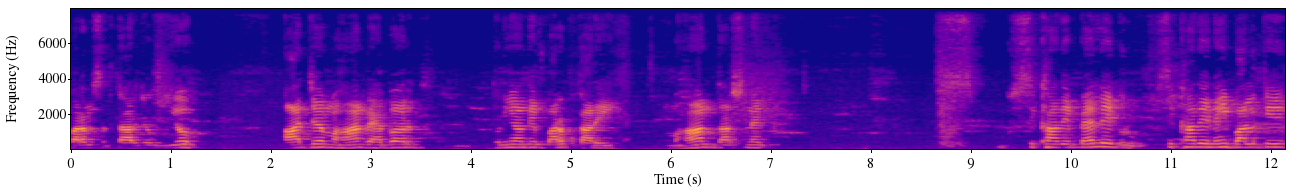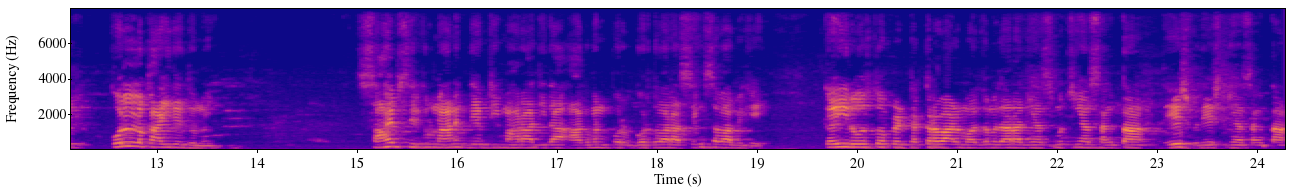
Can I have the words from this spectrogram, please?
ਪਰਮ ਸਤਿਕਾਰਯੋਗ ਜੀਓ ਅੱਜ ਮਹਾਨ ਰਹਿਬਰ ਦੁਨੀਆ ਦੇ ਪਰਉਪਕਾਰੀ, ਮਹਾਨ ਦਰਸ਼ਨਿਕ, ਸਿੱਖਾਂ ਦੇ ਪਹਿਲੇ ਗੁਰੂ, ਸਿੱਖਾਂ ਦੇ ਨਹੀਂ ਬਲਕਿ ਕੁੱਲ ਲੋਕਾਈ ਦੇ ਦੁਨੀ। ਸਾਹਿਬ ਸ੍ਰੀ ਗੁਰੂ ਨਾਨਕ ਦੇਵ ਜੀ ਮਹਾਰਾਜ ਜੀ ਦਾ ਆਗਮਨਪੁਰ ਗੁਰਦੁਆਰਾ ਸਿੰਘ ਸਭਾ ਵਿਖੇ ਕਈ ਰੋਜ਼ ਤੋਂ ਪਿੰਡ ਠੱਕਰਵਾਲ ਮੌਜਮ ਮਜ਼ਾਰਾ ਦੀਆਂ ਸਮੁੱਚੀਆਂ ਸੰਗਤਾਂ ਦੇਸ਼ ਵਿਦੇਸ਼ ਦੀਆਂ ਸੰਗਤਾਂ,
